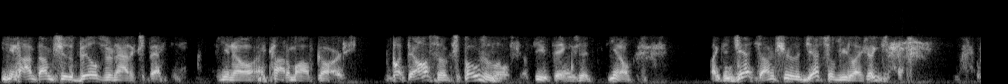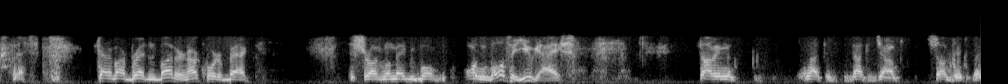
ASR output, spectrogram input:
you know, I'm, I'm sure the Bills are not expecting. You know, I caught them off guard. But they also exposed a little, a few things that, you know, like the Jets, I'm sure the Jets will be like, that's kind of our bread and butter, and our quarterback is struggling maybe more, more than both of you guys. So I mean, not to not to jump subject, but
